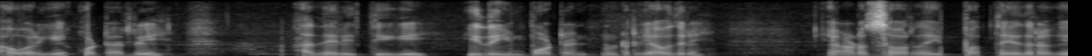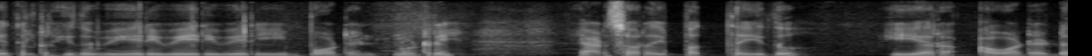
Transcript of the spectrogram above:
ಅವರಿಗೆ ಕೊಟ್ಟಾರ್ರಿ. ಅದೇ ರೀತಿಗೆ ಇದು ಇಂಪಾರ್ಟೆಂಟ್ ನೋಡ್ರಿ. ಯಾವುದ್ರಿ? ಎರಡು ಸಾವಿರದ ಇಪ್ಪತ್ತೈದರಾಗ ಐತಲ್ರಿ. ಇದು ವೆರಿ ವೆರಿ ವೆರಿ ಇಂಪಾರ್ಟೆಂಟ್ ನೋಡ್ರಿ. ಎರಡು ಸಾವಿರದ ಇಪ್ಪತ್ತೈದು ಇಯರ್ ಅವಾರ್ಡೆಡ್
